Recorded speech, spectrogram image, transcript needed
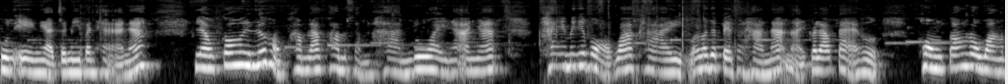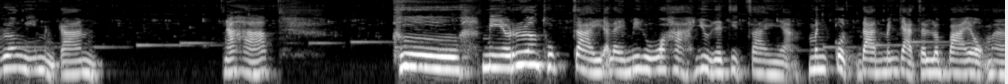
คุณเองเนี่ยจะมีปัญหานะ แล้วก็ในเรื่องของความรักความสัมพันธ์ด้วยนะอันนี้ไพ่ไม่ได้บอกว่าใครว่าจะเป็นสถานะไหนก็แล้วแต่เหอะ คงต้องระวังเรื่องนี้เหมือนกัน นะคะ คือมีเรื่องทุกข์ใจอะไรไม่รู้อะค่ะ อยู่ในจิตใจเนี่ย มันกดดันมันอยากจะระบายออกมา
